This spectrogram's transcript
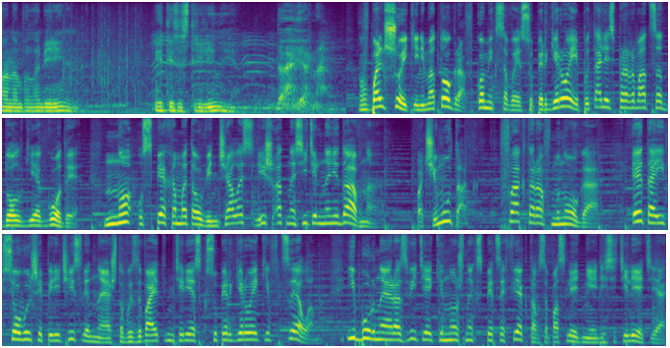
Она была беременна. И ты застрелил ее? Да, верно. В большой кинематограф комиксовые супергерои пытались прорваться долгие годы, но успехом это увенчалось лишь относительно недавно. Почему так? Факторов много, это и все вышеперечисленное, что вызывает интерес к супергероике в целом, и бурное развитие киношных спецэффектов за последние десятилетия,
